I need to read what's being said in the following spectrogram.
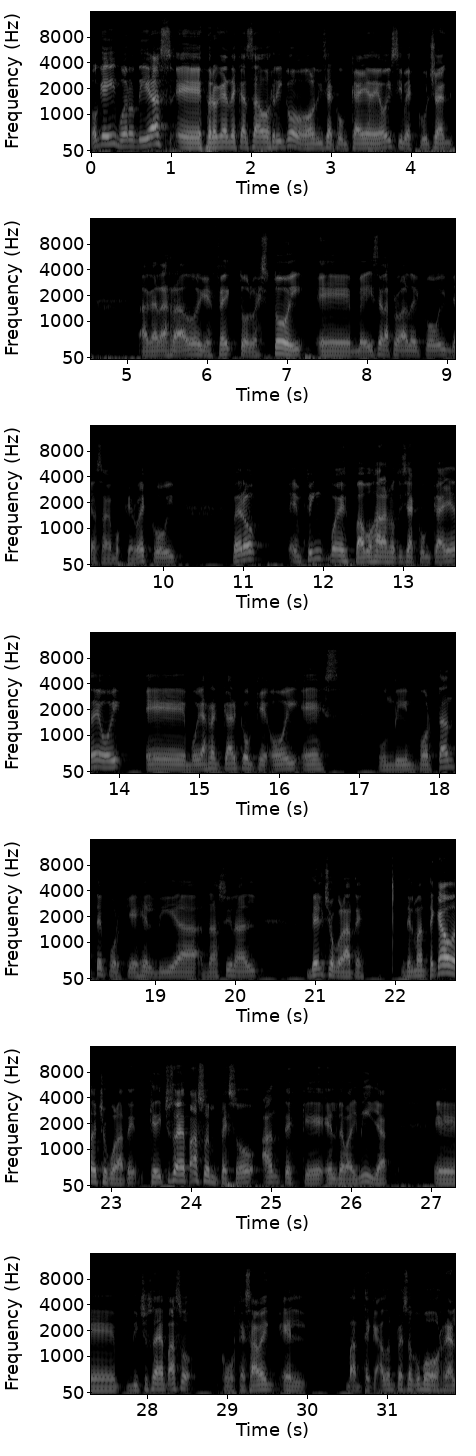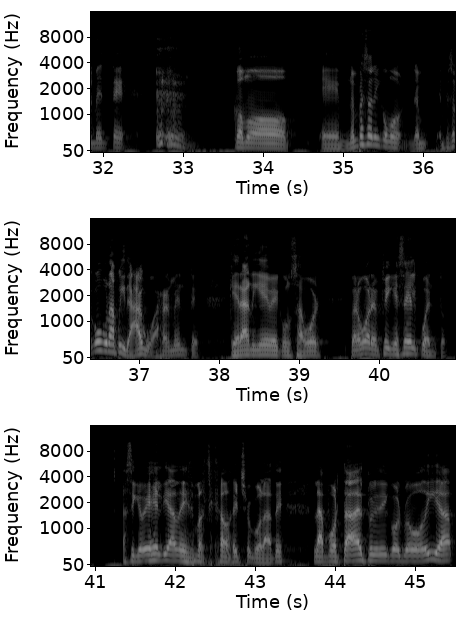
Ok, buenos días. Eh, espero que hayan descansado rico. Noticias con calle de hoy. Si me escuchan agarrado, en efecto, lo estoy. Eh, me hice las pruebas del COVID. Ya sabemos que no es COVID. Pero, en fin, pues vamos a las noticias con calle de hoy. Eh, voy a arrancar con que hoy es un día importante porque es el Día Nacional del Chocolate, del mantecado de chocolate, que dicho sea de paso empezó antes que el de vainilla. dicho sea de paso, como ustedes saben, el mantecado empezó como realmente como eh, no empezó ni como em, empezó como una piragua realmente que era nieve con sabor. Pero bueno en fin ese es el cuento. Así que hoy es el día del mantecado de chocolate. La portada del periódico El Nuevo Día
